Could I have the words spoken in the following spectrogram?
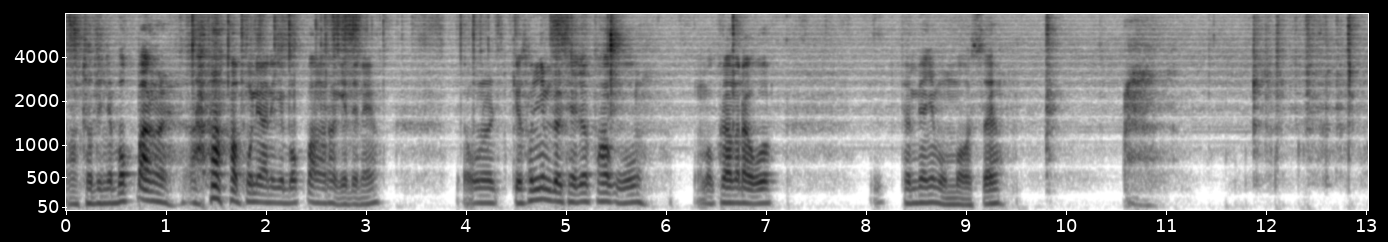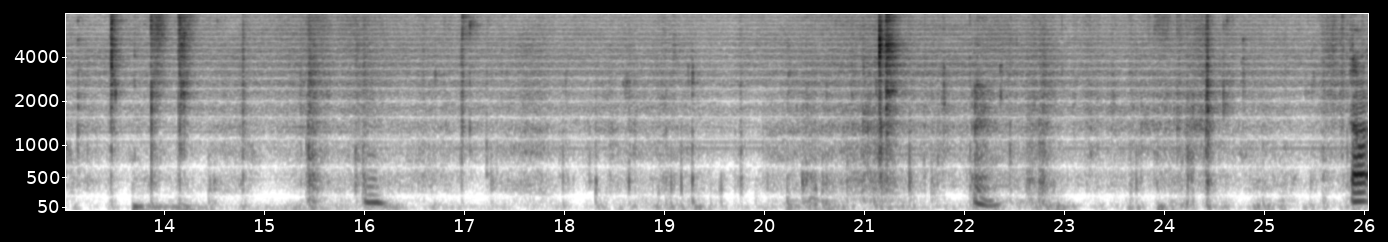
어, 저도 이제 먹방을 본의 아니게 먹방을 하게 되네요. 오늘 이렇게 손님들 대접하고 뭐 그러느라고 변변히 못 먹었어요. 자,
